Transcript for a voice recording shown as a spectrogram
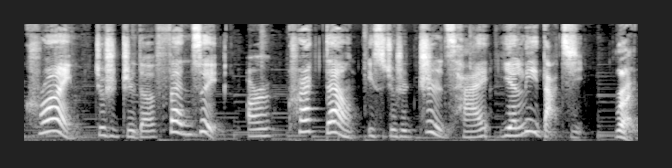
crime 就是指的犯罪，而 crackdown 意思就是制裁、严厉打击。 Right.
